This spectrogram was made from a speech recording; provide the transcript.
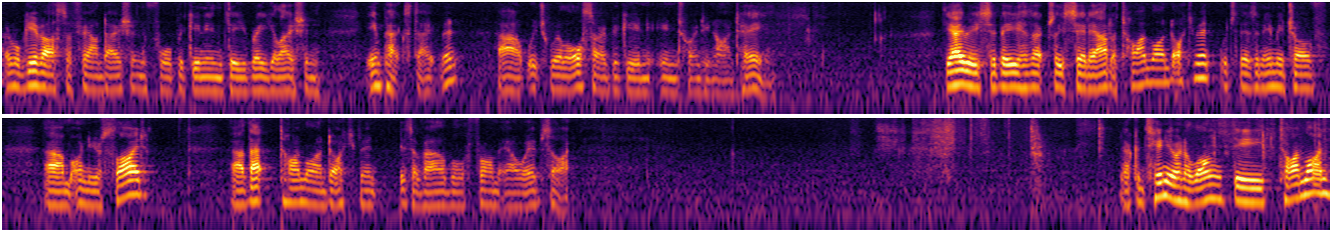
and will give us a foundation for beginning the regulation impact statement, uh, which will also begin in 2019. The ABCB has actually set out a timeline document, which there's an image of um, on your slide. Uh, that timeline document is available from our website. Now continuing along the timeline,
